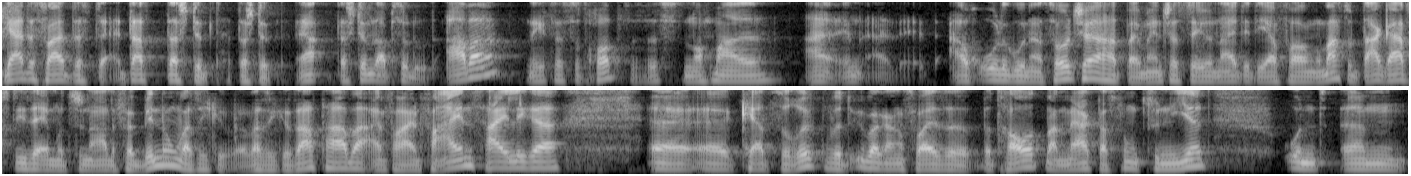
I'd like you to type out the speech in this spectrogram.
ja, das war, das, das, das stimmt, das stimmt. Ja, das stimmt absolut. Aber, nichtsdestotrotz, es ist nochmal, äh, auch Ole Gunnar Solskjaer hat bei Manchester United die Erfahrung gemacht und da gab es diese emotionale Verbindung, was ich, was ich gesagt habe, einfach ein Vereinsheiliger, äh, äh, kehrt zurück, wird übergangsweise betraut, man merkt, das funktioniert und ähm,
